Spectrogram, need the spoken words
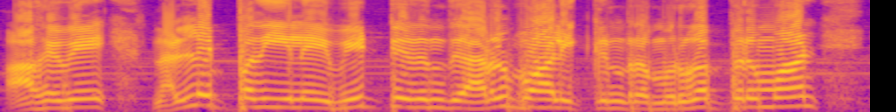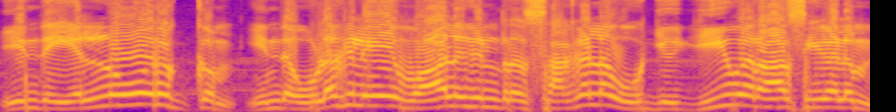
ஆகவே நல்லைப்பதியிலே வீட்டிருந்து அருள்பாலிக்கின்ற முருகப்பெருமான் இந்த எல்லோருக்கும் இந்த உலகிலே வாழுகின்ற சகல ஜீவராசிகளும்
